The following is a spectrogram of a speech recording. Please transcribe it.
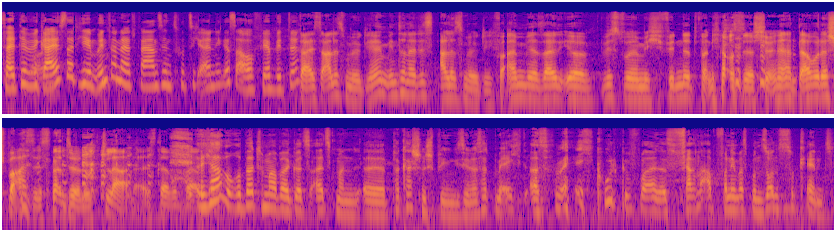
Seid ihr begeistert? Hier im Internetfernsehen tut sich einiges auf. Ja, bitte? Da ist alles möglich. Im Internet ist alles möglich. Vor allem, wer seid, ihr wisst, wo ihr mich findet, fand ich auch sehr schön. Ja, da, wo der Spaß ist, natürlich. Klar, da ist der Roberto. Ich habe Roberto mal bei Götz Alsmann äh, Percussion spielen gesehen. Das hat mir echt, also mir echt gut gefallen. Das ist fernab von dem, was man sonst so kennt.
